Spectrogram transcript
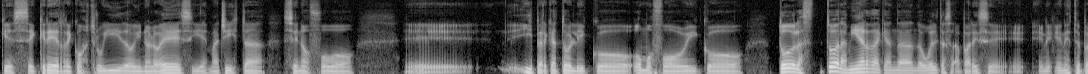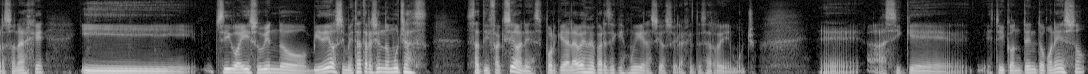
que se cree reconstruido y no lo es, y es machista, xenófobo, eh, hipercatólico, homofóbico, las, toda la mierda que anda dando vueltas aparece en, este personaje y sigo ahí subiendo videos y me está trayendo muchas satisfacciones, porque a la vez me parece que es muy gracioso y la gente se ríe mucho. Eh, así que estoy contento con eso,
